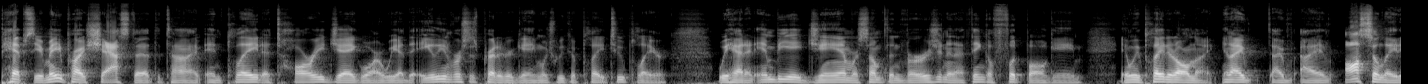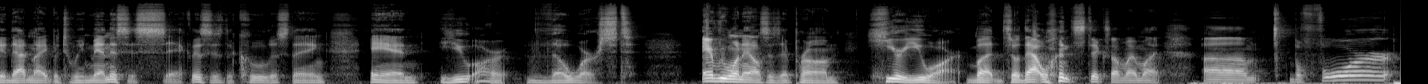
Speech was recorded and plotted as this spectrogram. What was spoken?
Pepsi, or maybe probably Shasta at the time, and played Atari Jaguar. We had the Alien versus Predator game, which we could play two player. We had an NBA Jam or something version, and I think a football game, and we played it all night. And I, I've, I've oscillated that night between, man, this is sick. This is the coolest thing, and you are the worst. Everyone else is at prom. Here you are. But so that one sticks on my mind. Um, before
